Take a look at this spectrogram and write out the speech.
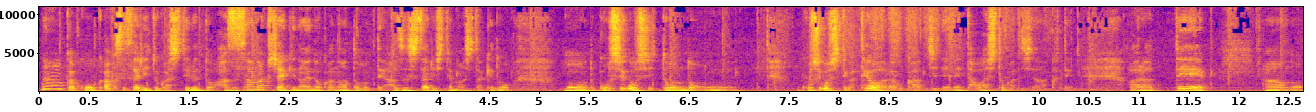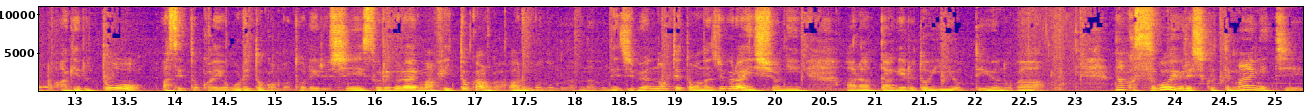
なんかこうアクセサリーとかしてると外さなくちゃいけないのかなと思って外したりしてましたけどもうゴシゴシどんどんゴシゴシっていうか手を洗う感じでねたわしとかじゃなくて洗ってあのあげると汗とか汚れとかも取れるしそれぐらいまあフィット感があるものなので自分の手と同じぐらい一緒に洗ってあげるといいよっていうのがなんかすごい嬉しくって毎日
